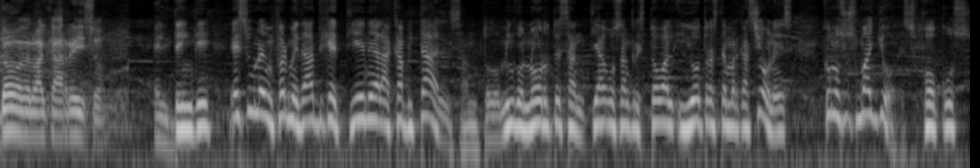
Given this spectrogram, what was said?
dos de los alcarrizos. El dengue es una enfermedad que tiene a la capital, Santo Domingo Norte, Santiago, San Cristóbal y otras demarcaciones como sus mayores focos.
